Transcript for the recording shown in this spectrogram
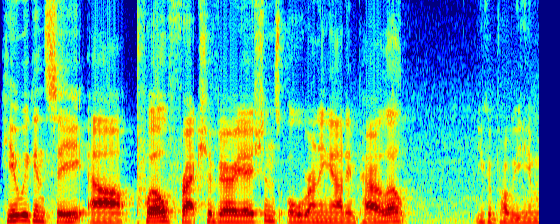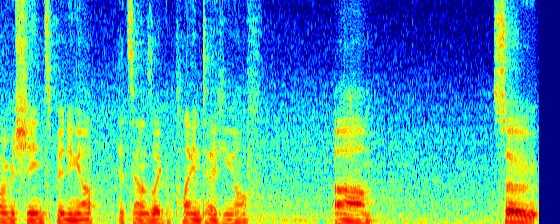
here we can see our 12 fracture variations all running out in parallel. You can probably hear my machine spinning up. It sounds like a plane taking off. Um, so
